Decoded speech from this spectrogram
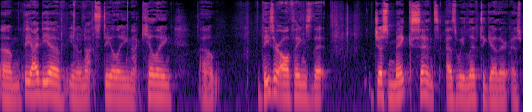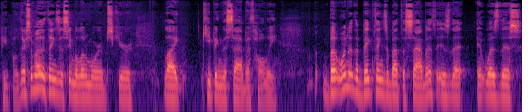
Um, the idea of you know not stealing, not killing, um, these are all things that just make sense as we live together as people. There's some other things that seem a little more obscure, like keeping the Sabbath holy. But one of the big things about the Sabbath is that it was this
